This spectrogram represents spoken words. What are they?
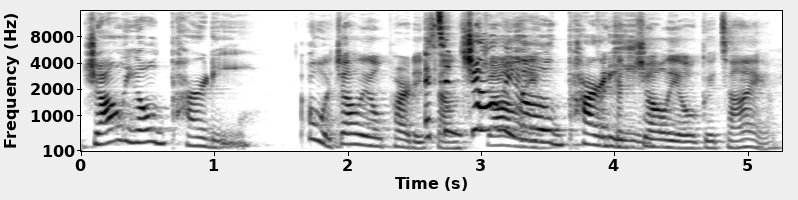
jolly old party. Oh, a jolly old party It's a sounds jolly old Like party. a jolly old good time.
